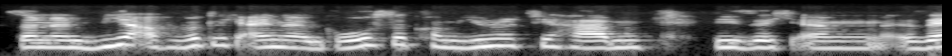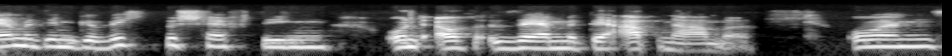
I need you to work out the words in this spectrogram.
sondern wir auch wirklich eine große Community haben, die sich ähm, sehr mit dem Gewicht beschäftigen und auch sehr mit der Abnahme. Und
